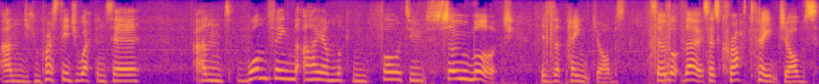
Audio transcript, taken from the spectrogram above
and you can prestige your weapons here. And one thing that I am looking forward to so much is the paint jobs. So look there, it says craft paint jobs,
